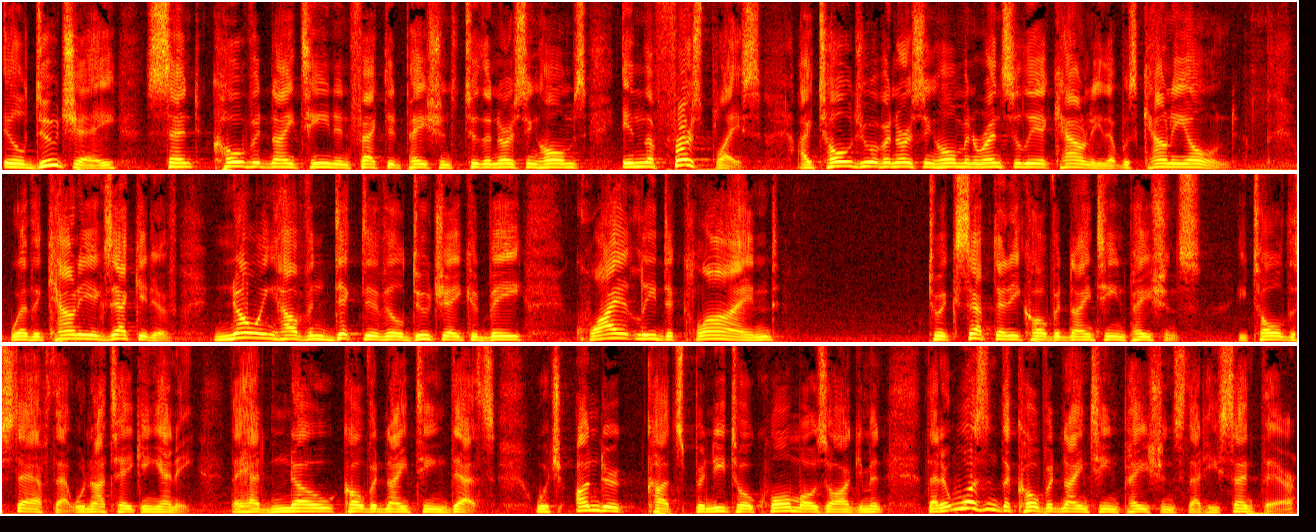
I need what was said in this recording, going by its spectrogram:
Il Duce sent COVID 19 infected patients to the nursing homes in the first place. I told you of a nursing home in Rensselaer County that was county owned, where the county executive, knowing how vindictive Il Duce could be, quietly declined to accept any COVID 19 patients. He told the staff that we're not taking any. They had no COVID 19 deaths, which undercuts Benito Cuomo's argument that it wasn't the COVID 19 patients that he sent there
